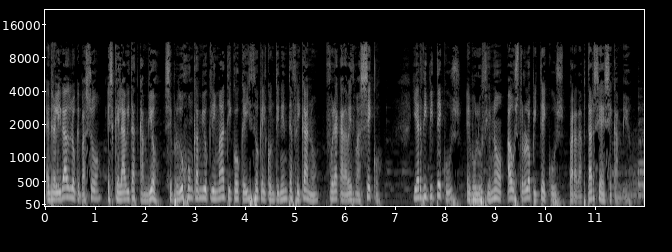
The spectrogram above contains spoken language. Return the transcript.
En realidad lo que pasó es que el hábitat cambió. Se produjo un cambio climático que hizo que el continente africano fuera cada vez más seco. Y Ardipithecus evolucionó a Australopithecus para adaptarse a ese cambio.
